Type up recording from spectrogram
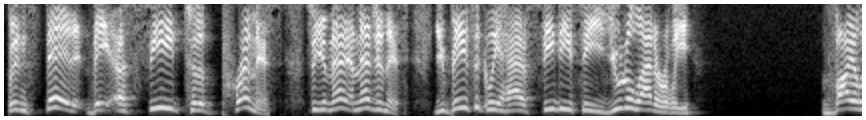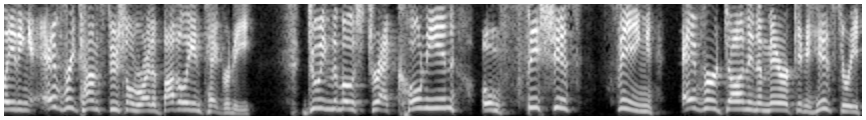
But instead, they accede to the premise. So you ma- imagine this. You basically have CDC unilaterally violating every constitutional right of bodily integrity, doing the most draconian, officious thing ever done in American history,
